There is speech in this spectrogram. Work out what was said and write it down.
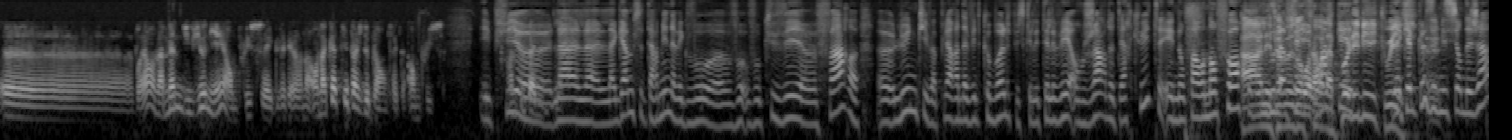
Euh, voilà, on a même du vionnier en plus. On a, on a quatre cépages de blanc en fait, en plus. Et puis euh, la, la, gamme se termine avec vos, euh, vos, cuvées euh, phares. L'une qui va plaire à David Cobold puisqu'elle est élevée en jarre de terre cuite et non pas en amphore. Ah, les fameux amphores, la polémique, oui. Il y a quelques émissions déjà.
